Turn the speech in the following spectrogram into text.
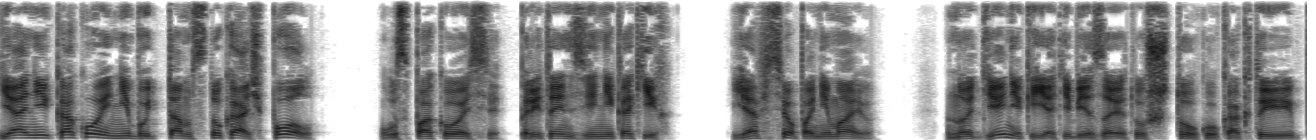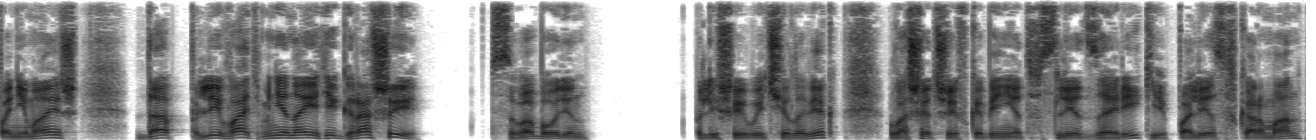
Я не какой-нибудь там стукач, Пол. Успокойся, претензий никаких. Я все понимаю. Но денег я тебе за эту штуку, как ты понимаешь, да плевать мне на эти гроши. Свободен. Плешивый человек, вошедший в кабинет вслед за Рики, полез в карман,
